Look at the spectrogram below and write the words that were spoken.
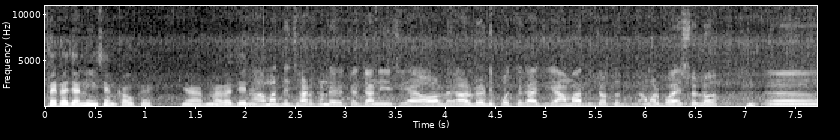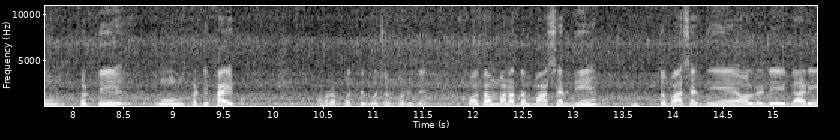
তো এটা জানিয়েছেন কাউকে? আপনারা যে আমাদের ঝাড়খণ্ডের জানিয়েছি। অলরেডি প্রত্যেক আজকে আমাদের যত আমার বয়স হলো ফোর্টি ফোর্টি ফাইভ আমরা প্রত্যেক বছর করি যাই। প্রথম বানাতাম বাঁশের দিয়ে। তো বাঁশের দিয়ে অলরেডি গাড়ি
